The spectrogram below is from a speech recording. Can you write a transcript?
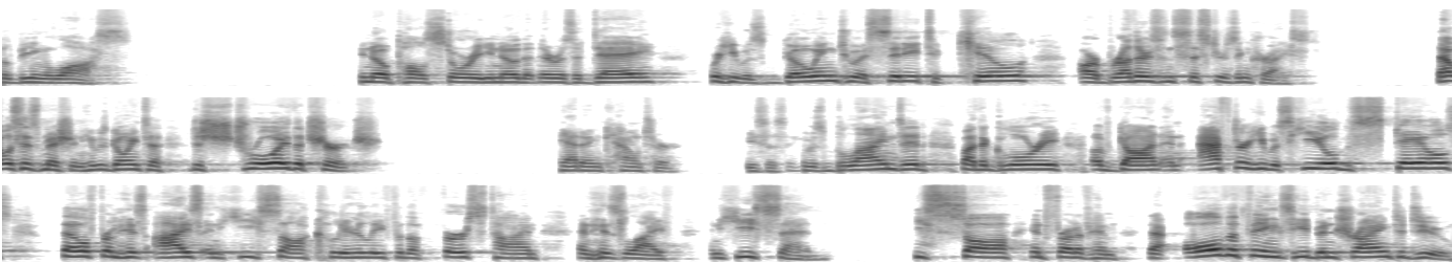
to being lost? You know Paul's story. You know that there was a day where he was going to a city to kill our brothers and sisters in Christ. That was his mission. He was going to destroy the church. He had an encounter Jesus. He was blinded by the glory of God. And after he was healed, the scales fell from his eyes and he saw clearly for the first time in his life. And he said, he saw in front of him that all the things he'd been trying to do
